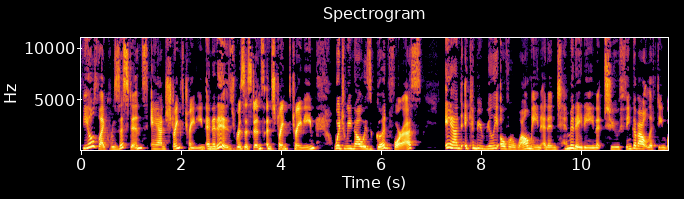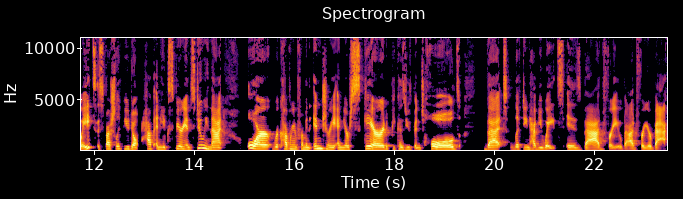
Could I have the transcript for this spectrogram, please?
feels like resistance and strength training. And it is resistance and strength training, which we know is good for us. And it can be really overwhelming and intimidating to think about lifting weights, especially if you don't have any experience doing that or recovering from an injury and you're scared because you've been told that lifting heavy weights is bad for you, bad for your back,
